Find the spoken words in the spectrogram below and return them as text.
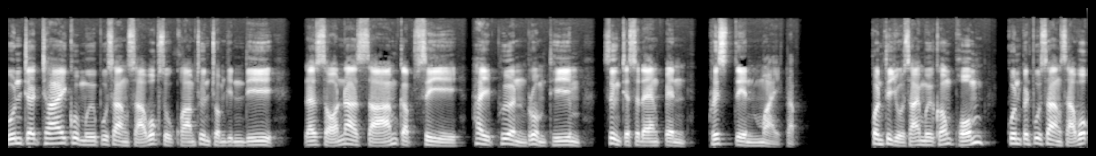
คุณจะใช้คู่มือผู้สร้างสาวกสู่ความชื่นชมยินดี และสอนหน้าสามกับสี่ให้เพื่อนร่วมทีม ซึ่งจะแสดงเป็นคริสเตียนใหม่ครับ คนที่อยู่ซ้ายมือของผม คุณเป็นผู้สร้างสาวก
